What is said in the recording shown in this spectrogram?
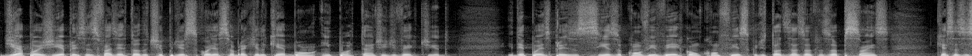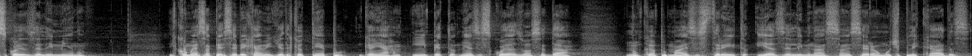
Dia após dia, preciso fazer todo tipo de escolha sobre aquilo que é bom, importante e divertido. E depois preciso conviver com o confisco de todas as outras opções que essas escolhas eliminam. E começo a perceber que, à medida que o tempo ganhar ímpeto, minhas escolhas vão se dar num campo mais estreito e as eliminações serão multiplicadas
